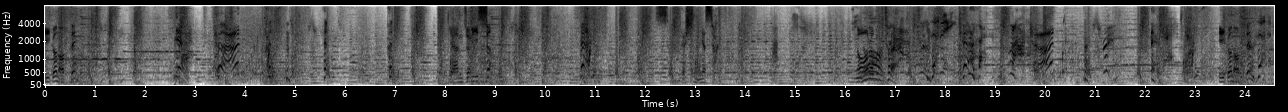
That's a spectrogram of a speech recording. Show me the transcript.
이건 어때? 얌전히 있어! 하! 성가신 녀석! 얼어붙어라! 핫! 이건 어때?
